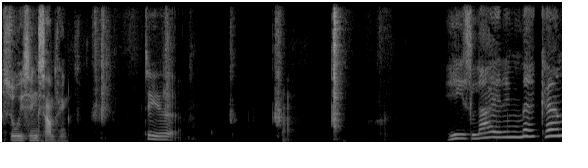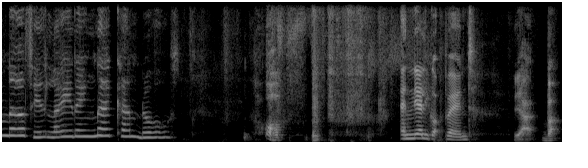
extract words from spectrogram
So we sing something. Do you? He's lighting the candles. He's lighting the candles. Oh, And nearly got burned. yeah, but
